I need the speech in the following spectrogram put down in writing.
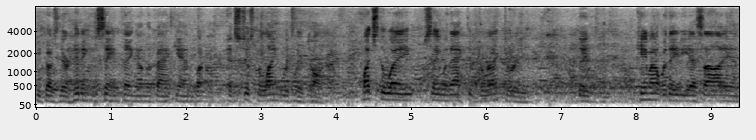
because they're hitting the same thing on the back end, but it's just the language they're talking. Much the way, say, with Active Directory, they came out with ADSI, and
